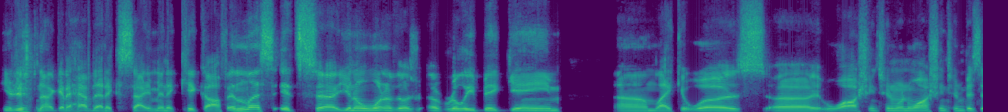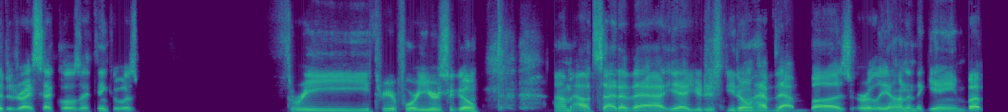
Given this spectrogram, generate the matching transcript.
you're just not gonna have that excitement at kickoff unless it's uh, you know one of those a really big game, um, like it was uh, Washington when Washington visited Rice Eccles. I think it was three three or four years ago. Um, outside of that, yeah, you just you don't have that buzz early on in the game. But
